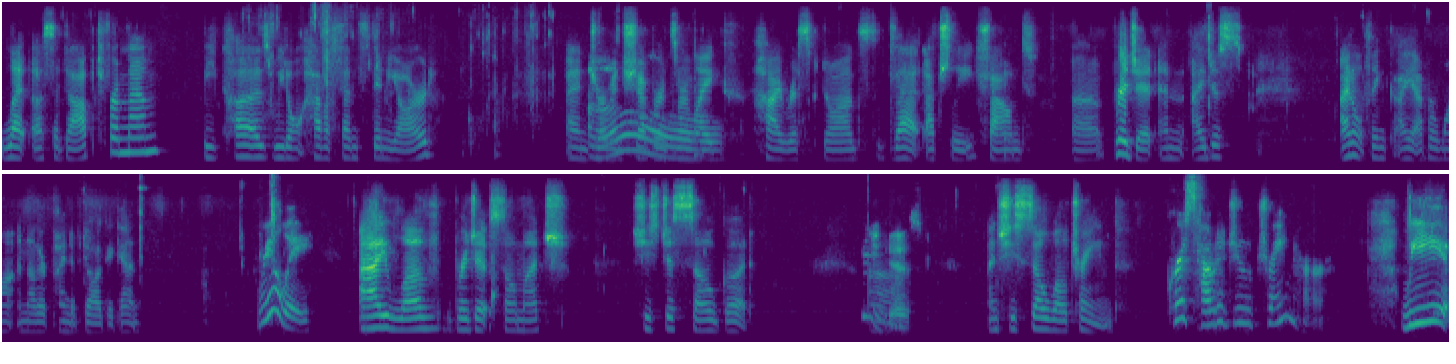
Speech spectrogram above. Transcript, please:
let us adopt from them because we don't have a fenced in yard. And German Shepherds are Oh. like high risk dogs. That actually found uh, Bridget, and I just, I don't think I ever want another kind of dog again. really? I love Bridget so much. She's just so good. Um, Yes. and she's so well trained. Chris, how did you train her? We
